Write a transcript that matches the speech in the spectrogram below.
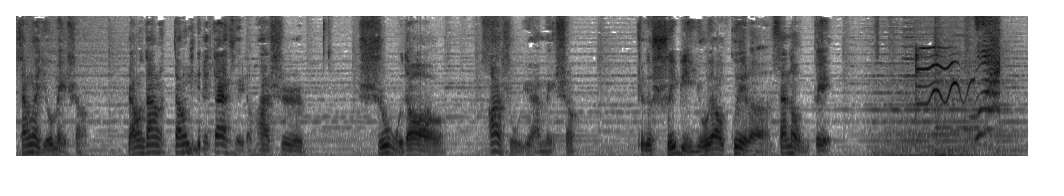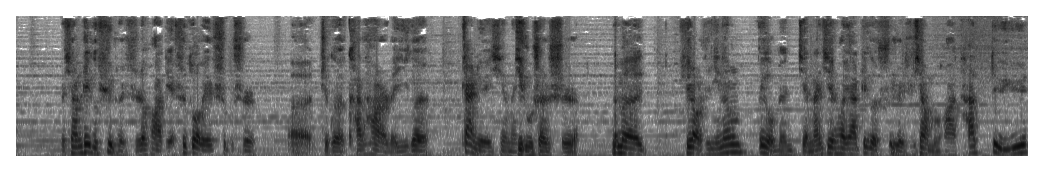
三块九每升。然后当当地的淡水的话是，十五到二十五元每升，这个水比油要贵了三到五倍。像这个蓄水池的话，也是作为是不是呃这个卡塔尔的一个战略性的基础设施。那么。徐老师，您能为我们简单介绍一下这个蓄水池项目的话，它对于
